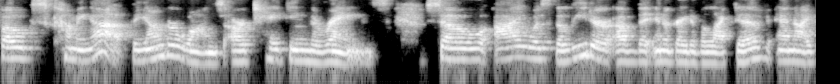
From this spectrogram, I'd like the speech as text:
folks coming up, the younger ones, are taking the reins. So I was the leader of the integrative elective, and I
